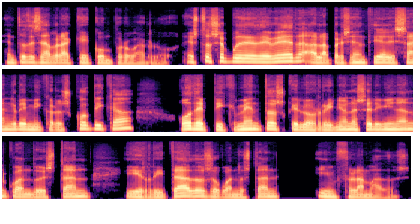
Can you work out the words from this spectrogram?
entonces habrá que comprobarlo. Esto se puede deber a la presencia de sangre microscópica o de pigmentos que los riñones eliminan cuando están irritados o cuando están inflamados.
